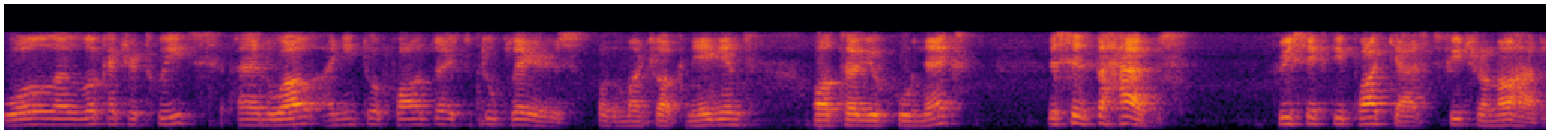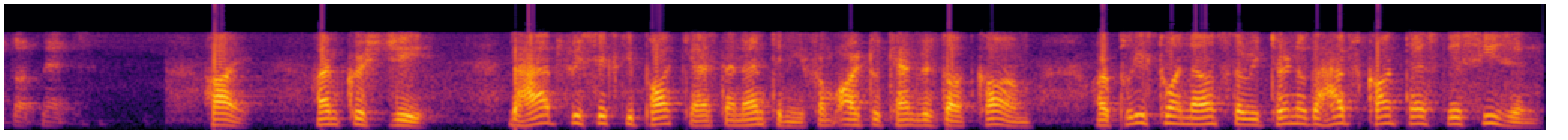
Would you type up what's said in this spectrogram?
we'll uh, look at your tweets. And well, I need to apologize to two players for the Montreal Canadiens. I'll tell you who next. This is the Habs 360 podcast featured on allhabs.net. Hi, I'm Chris G. The Habs 360 podcast and Anthony from r2canvas.com are pleased to announce the return of the Habs contest this season.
